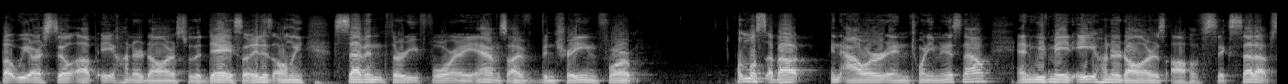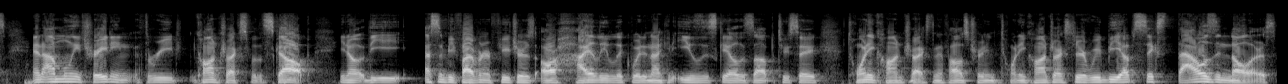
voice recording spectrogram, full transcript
but we are still up $800 for the day. So it is only 7:34 a.m. So I've been trading for almost about an hour and 20 minutes now and we've made $800 off of six setups and i'm only trading three contracts for the scalp you know the s&p 500 futures are highly liquid and i can easily scale this up to say 20 contracts. And if i was trading 20 contracts here we'd be up $6000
